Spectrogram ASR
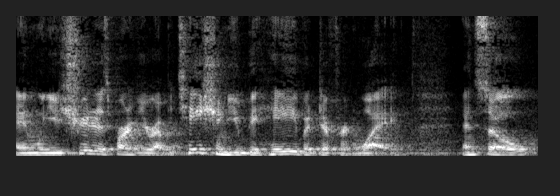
And when you treat it as part of your reputation, you behave a different way. And so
